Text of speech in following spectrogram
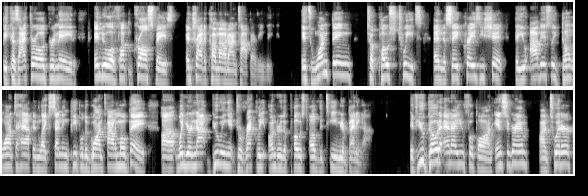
because I throw a grenade into a fucking crawl space and try to come out on top every week. It's one thing to post tweets and to say crazy shit that you obviously don't want to happen, like sending people to Guantanamo Bay, uh, when you're not doing it directly under the post of the team you're betting on. If you go to NIU football on Instagram, on Twitter,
